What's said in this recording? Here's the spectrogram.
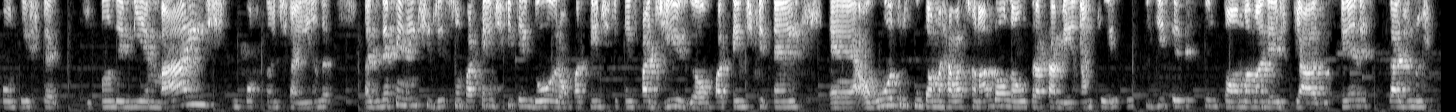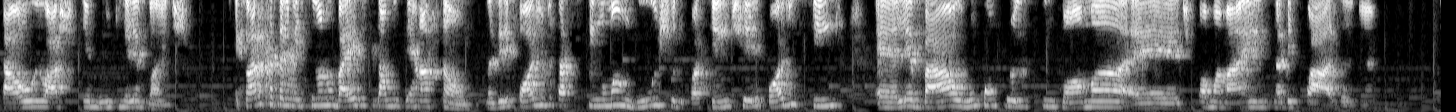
contexto de pandemia é mais importante ainda, mas independente disso, um paciente que tem dor, um paciente que tem fadiga, um paciente que tem é, algum outro sintoma relacionado ou não ao tratamento, ele conseguir ter esse sintoma manejado sem a necessidade no hospital, eu acho que é muito relevante. É claro que a telemedicina não vai evitar uma internação, mas ele pode evitar sim uma angústia do paciente, ele pode sim é, levar algum controle de sintoma é, de forma mais adequada, né?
